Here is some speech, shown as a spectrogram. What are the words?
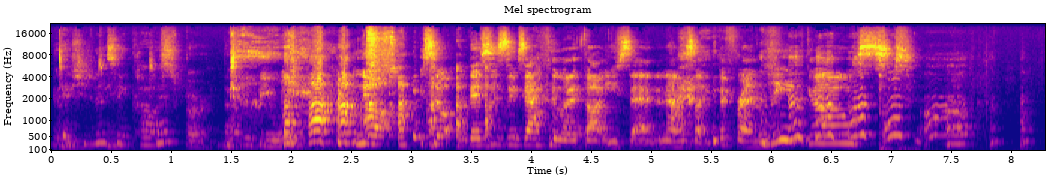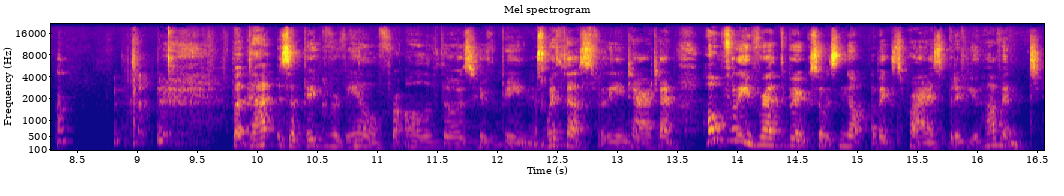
At least you didn't say Casper. That would be weird. no, so this is exactly what I thought you said, and I was like, the friendly ghost. But that is a big reveal for all of those who've been with us for the entire time. Hopefully, you've read the book, so it's not a big surprise. But if you haven't,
